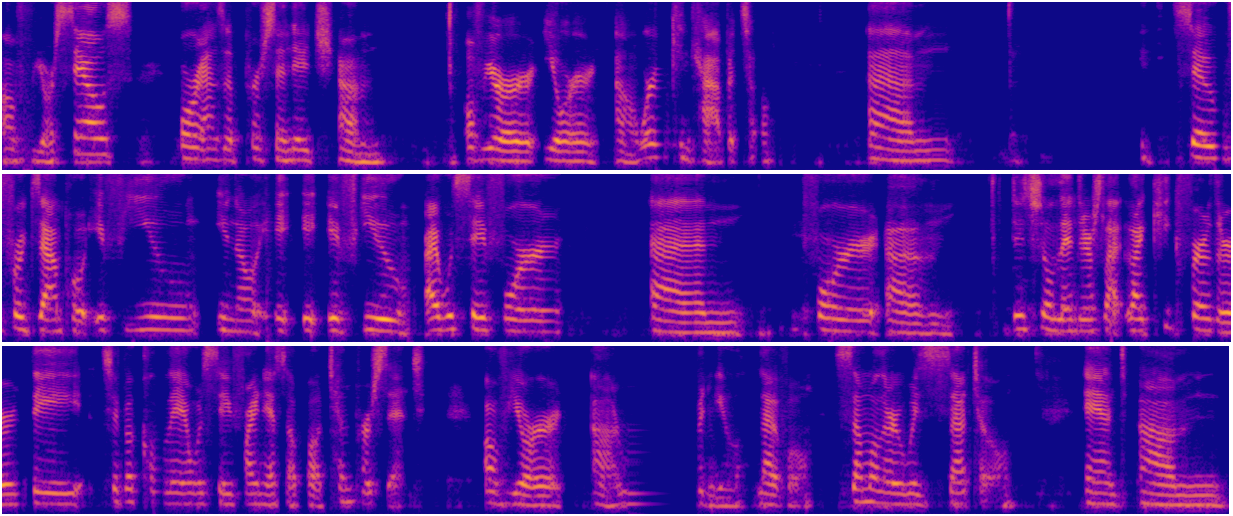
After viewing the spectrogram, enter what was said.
of your sales or as a percentage um, of your your uh, working capital. Um, so, for example, if you you know if you I would say for um, for um, digital lenders like like Kickfurther, they typically I would say finance about ten percent of your uh, revenue level. Similar with Settle, and um,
